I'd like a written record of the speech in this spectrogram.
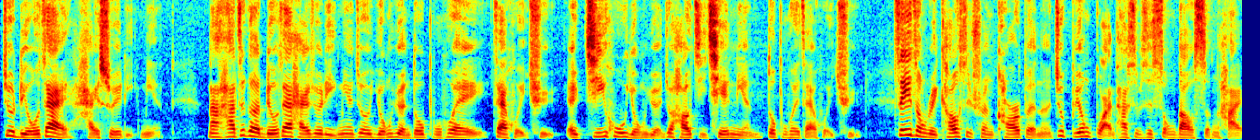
就留在海水里面。那它这个留在海水里面，就永远都不会再回去。诶，几乎永远，就好几千年都不会再回去。这一种 recalcitrant carbon 呢，就不用管它是不是送到深海，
